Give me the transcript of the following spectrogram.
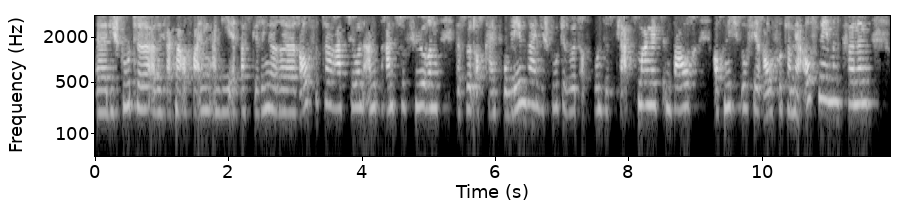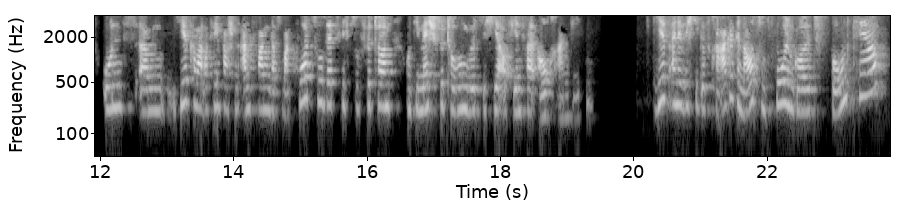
äh, die Stute, also ich sag mal auch vor allen Dingen an die etwas geringere Rauffutterration an, ranzuführen. Das wird auch kein Problem sein. Die Stute wird aufgrund des Platzmangels im Bauch auch nicht so viel Raufutter mehr aufnehmen können. Und ähm, hier kann man auf jeden Fall schon anfangen, das Makor zusätzlich zu füttern und die Meshfütterung wird sich hier auf jeden Fall auch anbieten. Hier ist eine wichtige Frage genau zum Fohlengold Bone Care.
